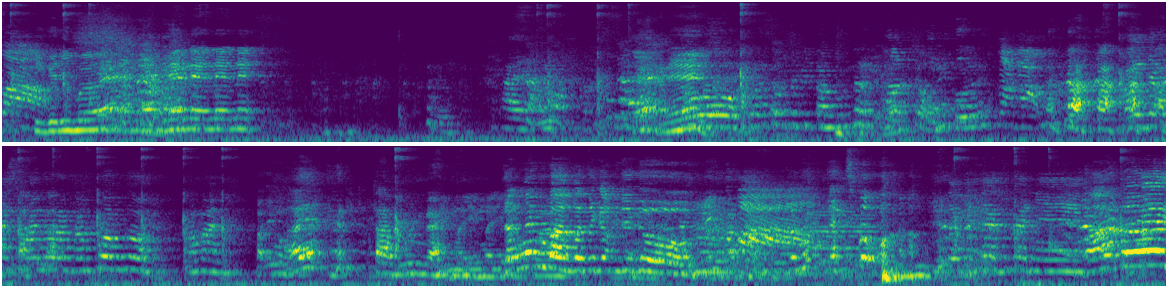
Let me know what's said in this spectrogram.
tiga lima. Oh, rasa macam kita tambunan. Kacau betul ni. Jangan sama orang kampung tu. Aman. Pak Imam ayah Jangan bang kau cakap macam tu. Kau kacau. Kita kita ni. Aduh.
